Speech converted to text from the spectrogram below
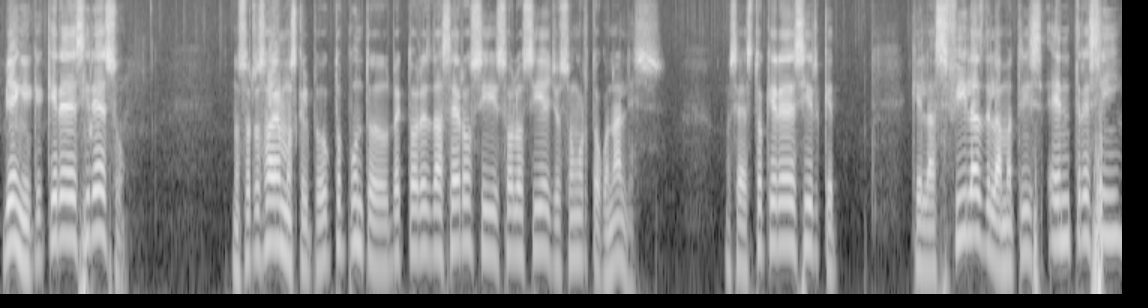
bien, ¿y qué quiere decir eso? Nosotros sabemos que el producto punto de dos vectores da 0 si solo si ellos son ortogonales. O sea, esto quiere decir que, que las filas de la matriz entre sí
